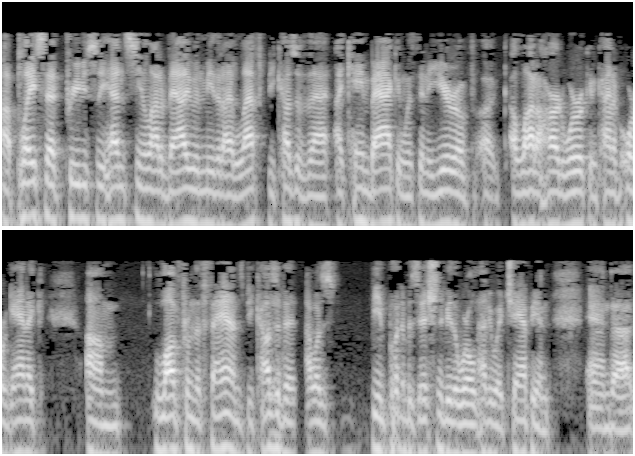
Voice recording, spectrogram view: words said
A place that previously hadn't seen a lot of value in me that I left because of that. I came back and within a year of uh, a lot of hard work and kind of organic, um, love from the fans because of it, I was being put in a position to be the world heavyweight champion. And uh,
